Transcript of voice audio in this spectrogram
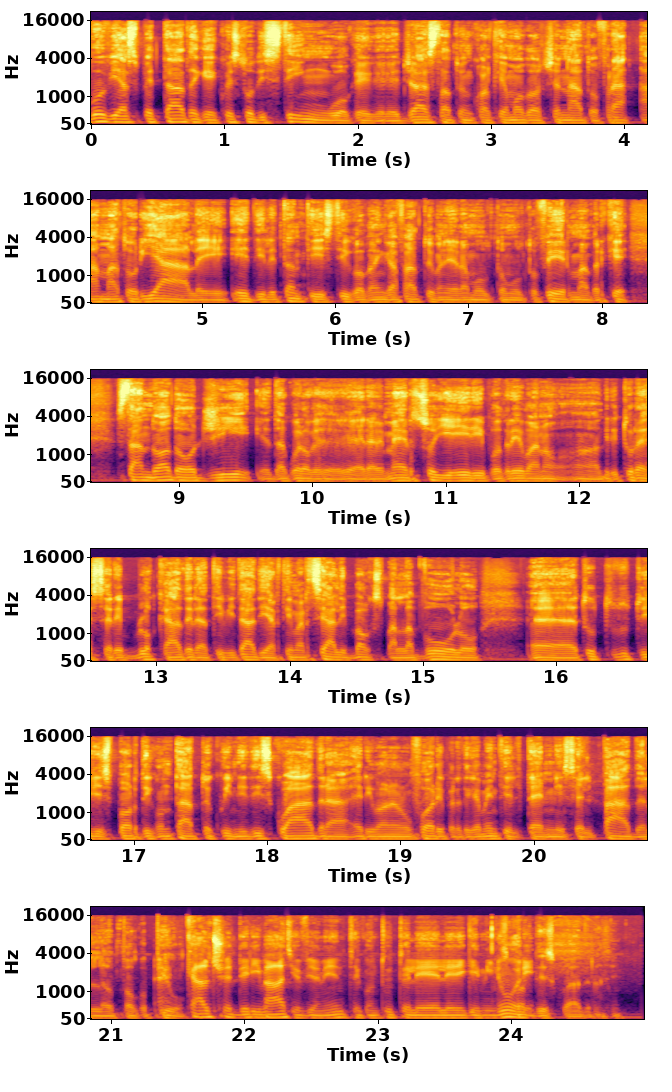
voi vi aspettate che questo distinguo, che già è stato in qualche modo accennato fra amatoriale e dilettantistico, venga fatto in maniera molto molto ferma, perché stando ad oggi, da quello che era emerso ieri, potevano addirittura essere bloccate le attività di arti marziali, box, pallavolo, eh, tutto, tutti gli sport di contatto e quindi di squadra, e rimanevano fuori praticamente il tennis e il padel, poco più. Eh, calcio e derivati ovviamente con tutte le, le leghe minori. Sport di squadra, sì.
